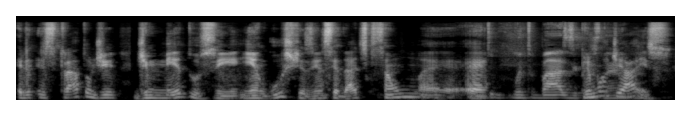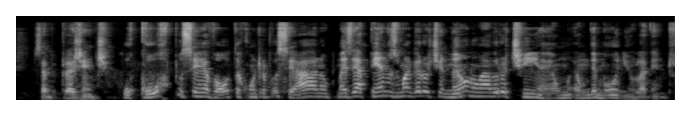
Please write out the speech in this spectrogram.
eles, eles, tratam de, de medos e, e, angústias e ansiedades que são é, muito, muito básicos, primordiais. Né? sabe, pra gente. O corpo se revolta contra você. Ah, não, mas é apenas uma garotinha. Não, não é uma garotinha, é um, é um demônio lá dentro.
